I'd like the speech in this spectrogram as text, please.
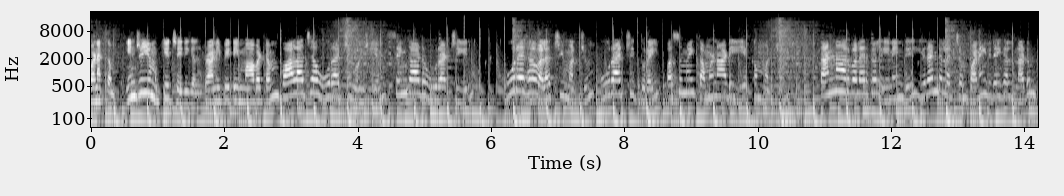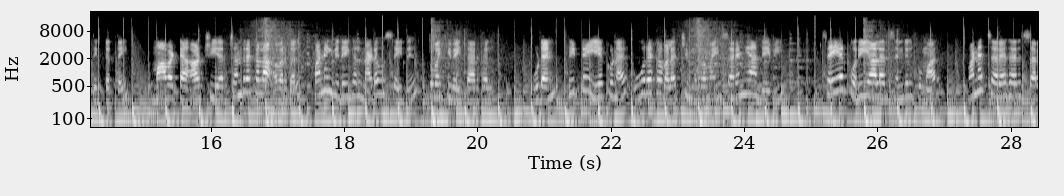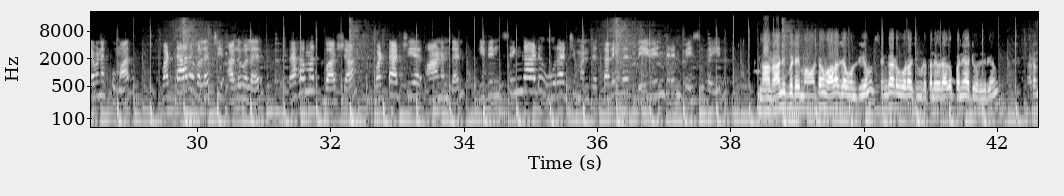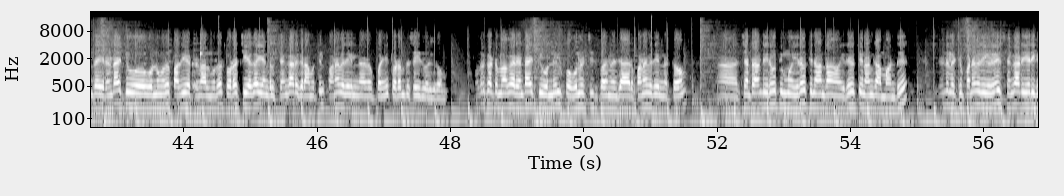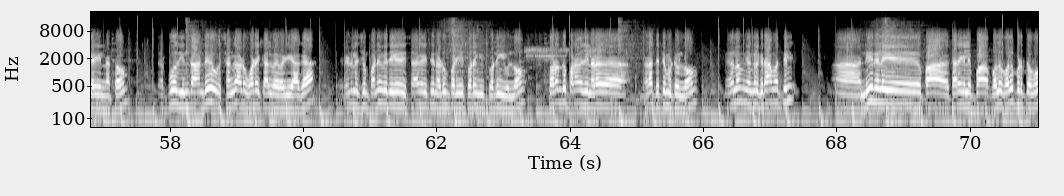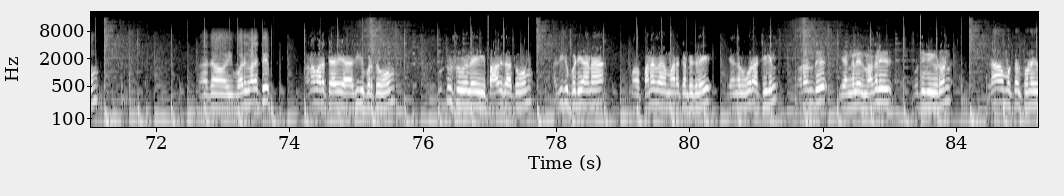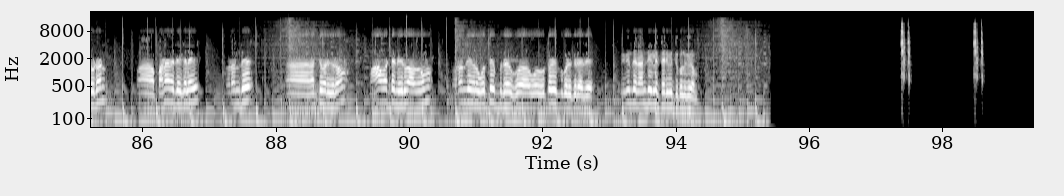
வணக்கம். இன்றைய முக்கிய செய்திகள். ராணிப்பேட்டை மாவட்டம் வாலாஜா ஊராட்சி ஒன்றியம் செங்காடு ஊராட்சியில் ஊரக வளர்ச்சி மற்றும் ஊராட்சி துறை பசுமை தமிழ்நாடு இயக்கம் மற்றும் தன்னார்வலர்கள் இணைந்து இரண்டு லட்சம் பனை விதைகள் நடும் திட்டத்தை மாவட்ட ஆட்சியர் சந்திரகலா அவர்கள் பனை விதைகள் நடவு செய்து துவக்கி வைத்தார்கள். உடன் திட்ட இயக்குனர் ஊரக வளர்ச்சி முகமை சரண்யா தேவி செயற்பொறியாளர் செந்தில்குமார் வனச்சரகர் சரவணகுமார் வட்டார வளர்ச்சி அலுவலர் ரஹமத் பாஷா வட்டாட்சியர் ஆனந்தன் இதில் செங்காடு ஊராட்சி மன்ற தலைவர் தேவேந்திரன் பேசுகையில் நான் ராணிப்பேட்டை மாவட்டம் வாலாஜா ஒன்றியம் செங்காடு ஊராட்சி மன்ற தலைவராக பணியாற்றி வருகிறேன். கடந்த இரண்டாயிரத்தி ஒன்று முதல் பதினெட்டு நாள் முதல் தொடர்ச்சியாக எங்கள் செங்காடு கிராமத்தில் பண விதைகள் நடும் பணியை தொடர்ந்து செய்து வருகிறோம். முதற்கட்டமாக ரெண்டாயிரத்தி ஒன்றில் இப்போ ஒரு லட்சத்தி பதினஞ்சாயிரம் பண விதைகள் நட்டோம். சென்ற ஆண்டு இருபத்தி மூ இருபத்தி நான்காம் இருபத்தி நான்காம் ஆண்டு ரெண்டு லட்சம் பண விதைகளை செங்காடு ஏரிக்கரையில் நட்டோம். தற்போது இந்த ஆண்டு செங்காடு ஓடை கால்வாய் வழியாக ரெண்டு லட்சம் பனை விதைகளை சேகரித்து நடும் பணியை தொடங்கி தொடங்கியுள்ளோம். தொடர்ந்து பண விதை நட நட திட்டமிட்டுள்ளோம். மேலும் எங்கள் கிராமத்தில் நீர்நிலை பா கரைகளை பா வலு வலுப்படுத்தவும் அது வருங்காலத்தில் பனைமர தேவையை அதிகப்படுத்தவும் சுற்றுச்சூழலை பாதுகாக்கவும் அதிகப்படியான பண பனை மரக்கன்றுகளை எங்கள் ஊராட்சியில் தொடர்ந்து எங்களின் மகளிர் உதவியுடன் கிராம மக்கள் துணையுடன் பண விதைகளை தொடர்ந்து நட்டு வருகிறோம். மாவட்ட நிர்வாகமும் தொடர்ந்து எங்களுக்கு ஒத்துழைப்பு ஒத்துழைப்பு கொடுக்கிறது. மிகுந்த நன்றிகளை தெரிவித்துக் கொள்கிறோம்.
